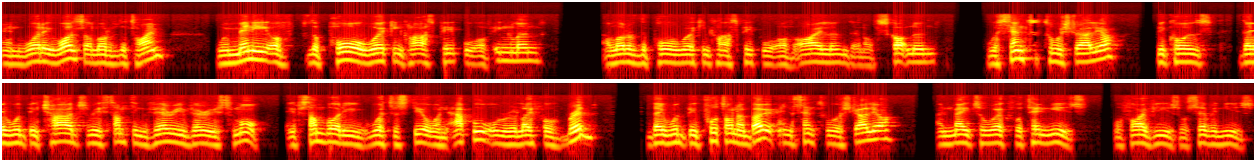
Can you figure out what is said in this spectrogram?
and what it was a lot of the time were many of the poor working class people of England, a lot of the poor working class people of Ireland and of Scotland were sent to Australia because they would be charged with something very, very small. If somebody were to steal an apple or a loaf of bread, they would be put on a boat and sent to Australia and made to work for 10 years or five years or seven years.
